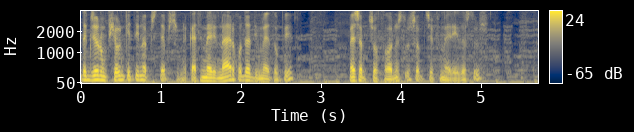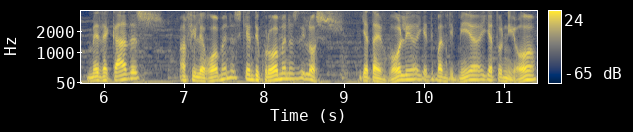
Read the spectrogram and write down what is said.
Δεν ξέρουν ποιον και τι να πιστέψουν. Καθημερινά έρχονται αντιμέτωποι μέσα από τις οθόνες τους, από τις εφημερίδες τους, με δεκάδες αμφιλεγόμενες και αντικρουόμενες δηλώσεις. Για τα εμβόλια, για την πανδημία, για τον ιό,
